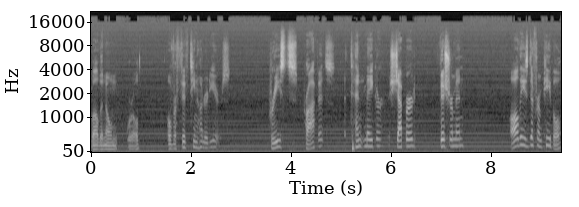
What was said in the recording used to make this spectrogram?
well, the known world, over 1,500 years. Priests, prophets, a tent maker, a shepherd, fishermen, all these different people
